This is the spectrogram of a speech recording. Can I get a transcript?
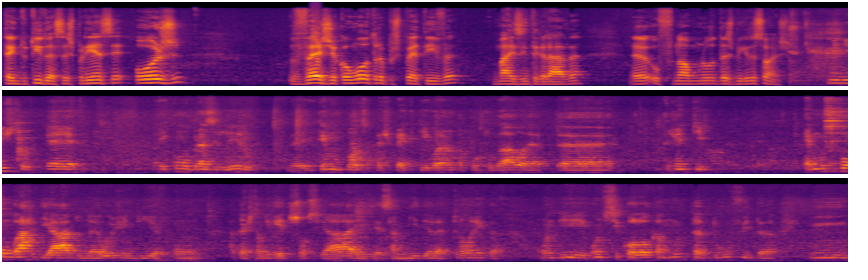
tendo tido essa experiência, hoje veja com outra perspectiva, mais integrada, hum, o fenómeno das migrações. Ministro, é, aí como brasileiro, é, tem um pouco essa perspectiva olhando para Portugal, é, é, a gente é muito bombardeado né, hoje em dia com a questão de redes sociais, essa mídia eletrônica, onde, onde se coloca muita dúvida em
